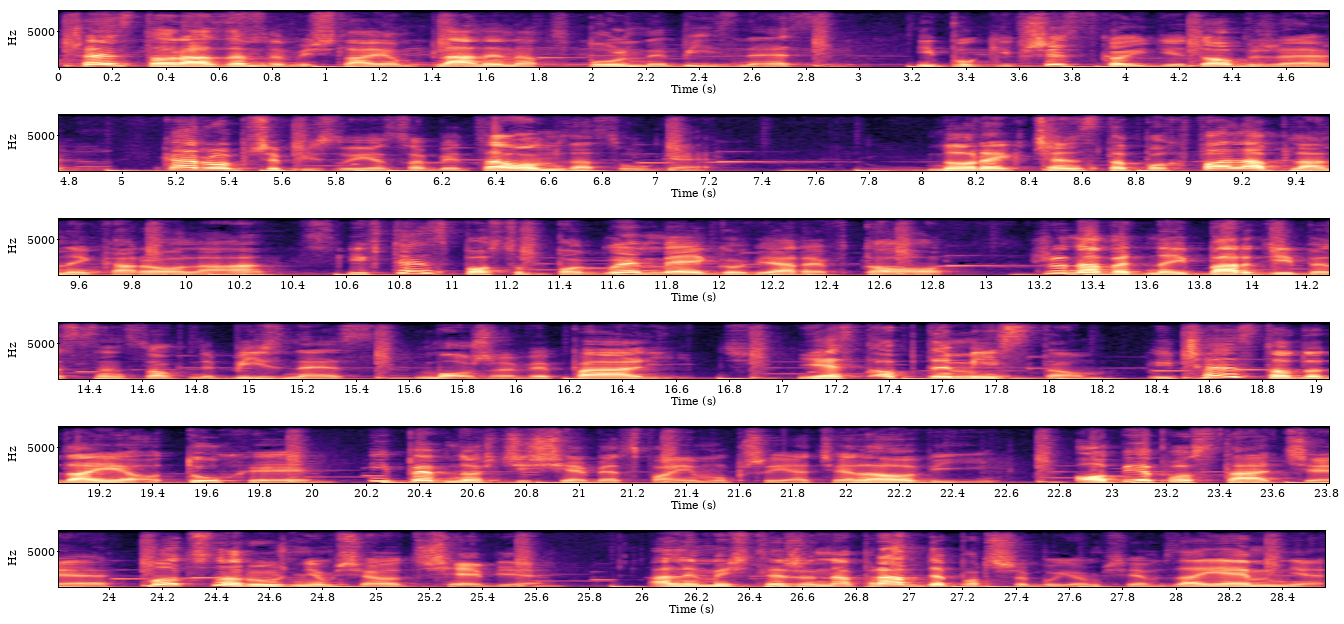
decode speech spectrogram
Często razem wymyślają plany na wspólny biznes i póki wszystko idzie dobrze, Karol przypisuje sobie całą zasługę. Norek często pochwala plany Karola i w ten sposób pogłębia jego wiarę w to, że nawet najbardziej bezsensowny biznes może wypalić. Jest optymistą i często dodaje otuchy i pewności siebie swojemu przyjacielowi. Obie postacie mocno różnią się od siebie, ale myślę, że naprawdę potrzebują się wzajemnie.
